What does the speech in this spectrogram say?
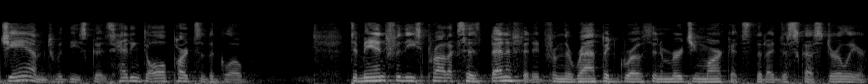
jammed with these goods heading to all parts of the globe. Demand for these products has benefited from the rapid growth in emerging markets that I discussed earlier.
